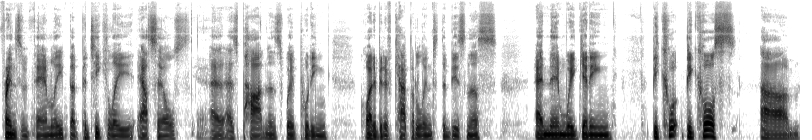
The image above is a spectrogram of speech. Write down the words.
friends and family, but particularly ourselves Yeah. as, as partners. We're putting quite a bit of capital into the business, and then we're getting because because um,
